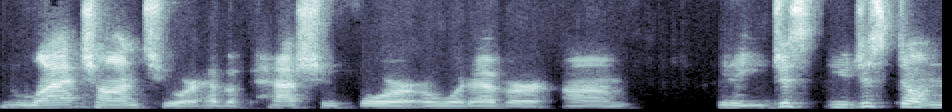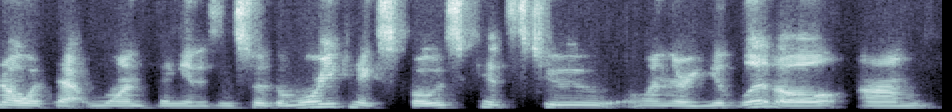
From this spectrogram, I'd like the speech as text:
latch onto or have a passion for or whatever. Um, you know, you just you just don't know what that one thing is. And so the more you can expose kids to when they're little, um,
